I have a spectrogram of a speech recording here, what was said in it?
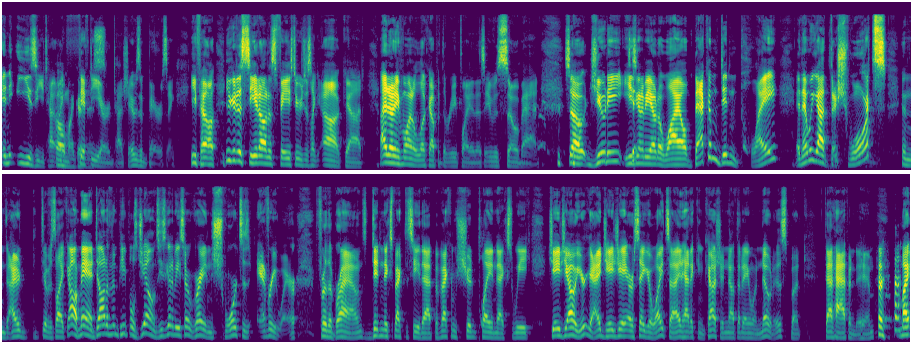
an easy touch, Oh like my 50 goodness. yard touch. It was embarrassing. He fell. You could just see it on his face. He was just like, "Oh God, I don't even want to look up at the replay of this. It was so bad." So Jeudy, he's going to be out a while. Beckham didn't play, and then we got the Schwartz, and I it was like, "Oh man, Donovan Peoples Jones, he's going to be so great." And Schwartz is everywhere for the Browns. Didn't expect to see that, but Beckham should play next week. JJ, oh your guy, JJ Arcega Whiteside had a concussion. Not that anyone noticed, but that happened to him. Mi-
